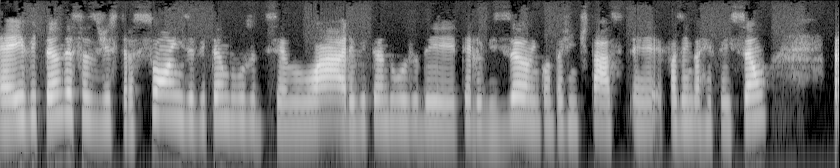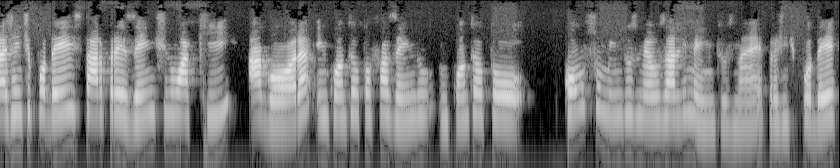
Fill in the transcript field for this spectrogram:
é, evitando essas distrações, evitando o uso de celular, evitando o uso de televisão enquanto a gente está é, fazendo a refeição para a gente poder estar presente no aqui, agora, enquanto eu estou fazendo, enquanto eu estou consumindo os meus alimentos, né? Para a gente poder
